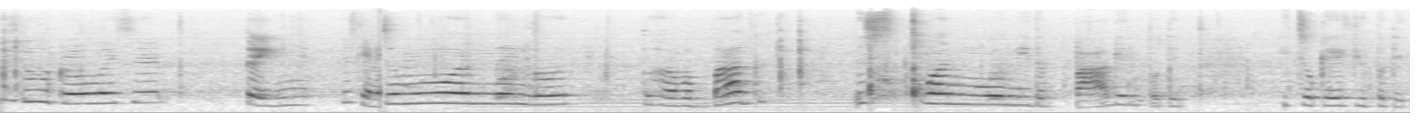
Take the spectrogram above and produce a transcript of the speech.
This little girl is it thing. Someone then going to have a bag. This one will need a bag and put it. It's okay if you put it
